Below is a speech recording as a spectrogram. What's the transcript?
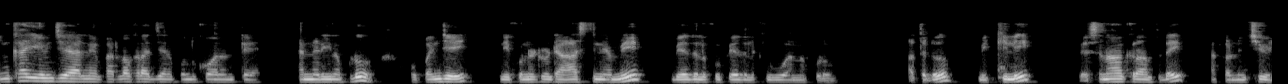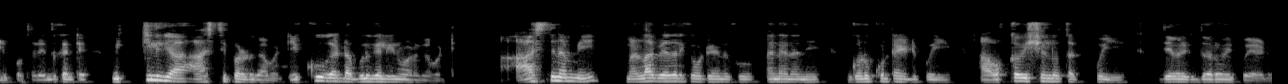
ఇంకా ఏం చేయాలి? నేను పరలోక రాజ్యాన్ని పొందుకోవాలంటే? అని అడిగినప్పుడు ఓ పని చేయి నీకున్నటువంటి ఆస్తిని అమ్మి పేదలకు పేదలకు ఇవ్వు అన్నప్పుడు అతడు మిక్కిలి వ్యసనాక్రాంతుడై అక్కడి నుంచి వెళ్ళిపోతాడు. ఎందుకంటే మిక్కిలిగా ఆస్తిపరుడు కాబట్టి ఎక్కువగా డబ్బులు కలిగిన వాడు కాబట్టి. ఆస్తి నమ్మి మళ్ళా పేదలకి ఇవ్వటం ఎందుకు? అని గొడుక్కుంటా వెళ్ళిపోయి ఆ ఒక్క విషయంలో తప్పిపోయి దేవునికి దూరం అయిపోయాడు.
